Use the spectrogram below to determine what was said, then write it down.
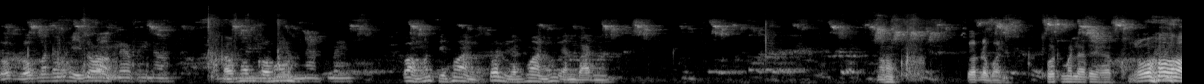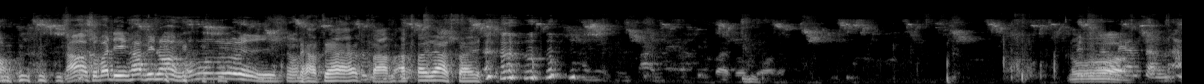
ลบลบมันทั้งทีสพี่อน้องงแล้วพี่น้องเขาห้องเขาห้องนัดไหม กล้องมันสิห้อนต้นกันห้อนทุกอันบันเอาสดระบันทดมาแล้วได้อครับโอ้เอาสวัสดีครับพี่น้องโอ้ยแล้วแต่ตามอัตยาศัยโอ้แม่สั่งอะ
